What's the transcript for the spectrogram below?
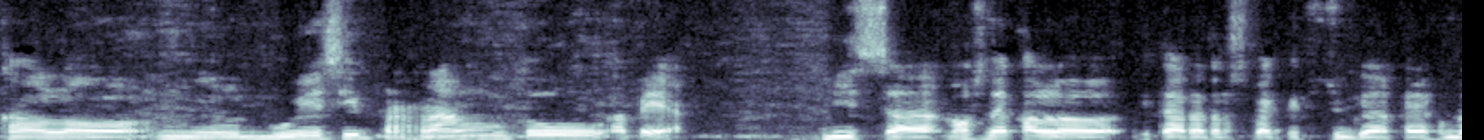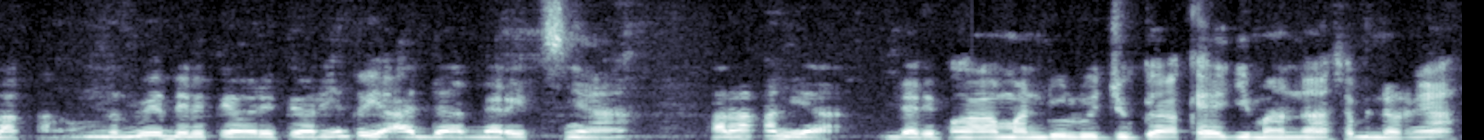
kalau menurut gue sih perang tuh apa ya? Bisa, maksudnya kalau kita retrospektif juga kayak ke belakang, menurut gue dari teori-teorinya tuh ya ada meritsnya, karena kan ya dari pengalaman dulu juga kayak gimana sebenarnya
